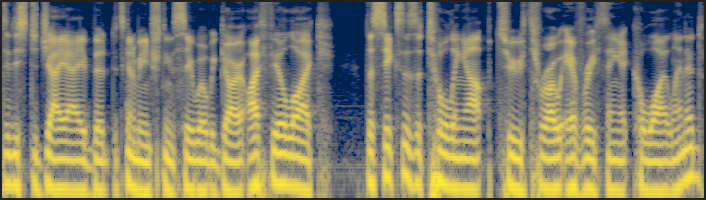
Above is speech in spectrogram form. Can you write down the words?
to this to JA, but it's going to be interesting to see where we go. I feel like the Sixers are tooling up to throw everything at Kawhi Leonard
